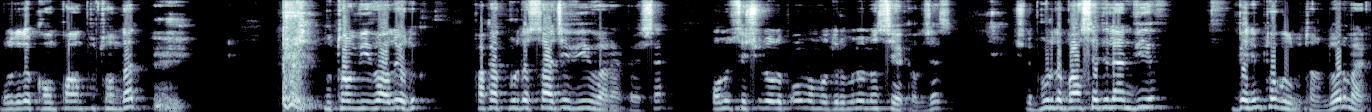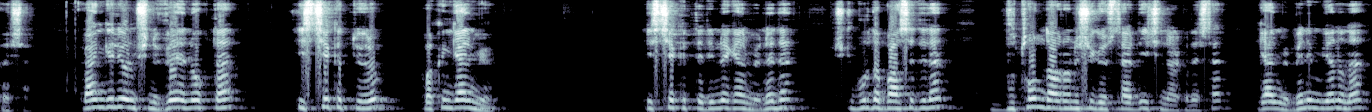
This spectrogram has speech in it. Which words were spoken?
Burada da compound butondan buton view'u alıyorduk. Fakat burada sadece view var arkadaşlar. Onun seçili olup olmama durumunu nasıl yakalayacağız? Şimdi burada bahsedilen view benim toggle butonum. Doğru mu arkadaşlar? Ben geliyorum şimdi v nokta is checked diyorum. Bakın gelmiyor. Is checked dediğimde gelmiyor. Neden? Çünkü burada bahsedilen buton davranışı gösterdiği için arkadaşlar gelmiyor. Benim yanına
